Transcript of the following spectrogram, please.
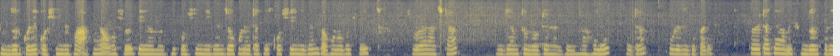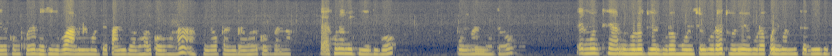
সুন্দর করে কষিয়ে নেব। আপনারা অবশ্যই তেলের মধ্যে কষিয়ে নেবেন। যখন এটাকে কষিয়ে নেবেন, তখন অবশ্যই চূড়ার আঁচটা মিডিয়াম টু লোটে রাখবেন। না হলে এটা পুড়ে যেতে পারে। তো এটাকে আমি সুন্দর করে এরকম করে ভেজে নিব। আমি এর মধ্যে পানি ব্যবহার করব না। আপনারাও পানি ব্যবহার করবেন না। তো এখন আমি দিয়ে দিব পরিমাণ মতো। এর মধ্যে আমি হলুদ দিয়ে গুঁড়ো, মরিচের গুঁড়ো, ধনিয়া গুঁড়ো পরিমাণ মতো দিয়ে দিব।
